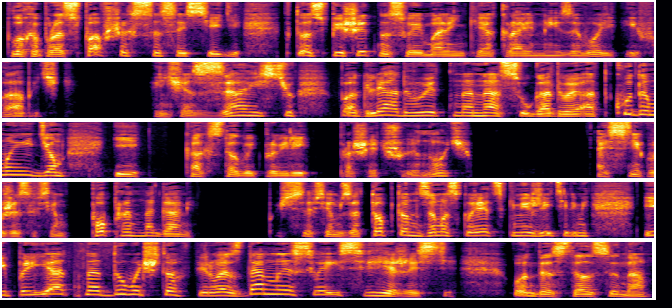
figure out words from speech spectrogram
плохо проспавшихся соседей, кто спешит на свои маленькие окраинные заводики и фабрички. Они сейчас с завистью поглядывают на нас, угадывая, откуда мы идем и как, стал быть, провели прошедшую ночь. А снег уже совсем попран ногами, почти совсем затоптан за москворецкими жителями, и приятно думать, что в первозданной своей свежести он достался нам.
